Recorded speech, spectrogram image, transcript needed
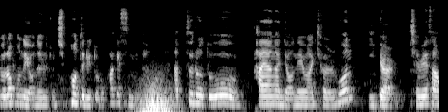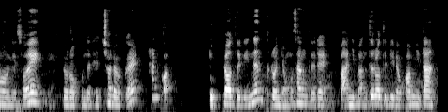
여러분의 연애를 좀 짚어드리도록 하겠습니다. 앞으로도 다양한 연애와 결혼, 이별, 재회 상황에서의 여러분의 대처력을 높여드리는 그런 영상들을 많이 만들어 드리려고 합니다.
